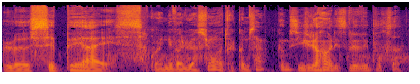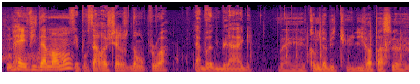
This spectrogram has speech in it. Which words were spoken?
Le CPAS. Quoi, une évaluation, un truc comme ça? Comme si Jean allait se lever pour ça. Bah évidemment non. C'est pour sa recherche d'emploi. La bonne blague. Ouais, Comme d'habitude, il va pas se lever.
